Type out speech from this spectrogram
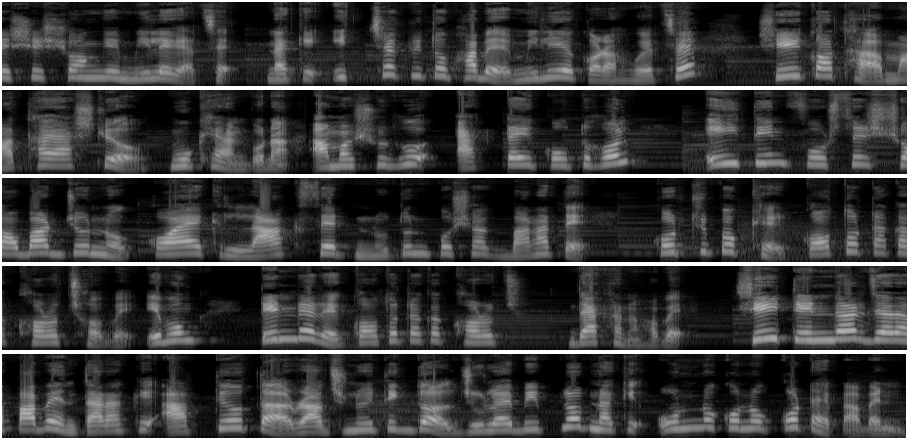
দেশের সঙ্গে মিলে গেছে, নাকি ইচ্ছাকৃতভাবে মিলিয়ে করা হয়েছে? সেই কথা মাথায় আসলেও মুখে আনব না। আমার শুধু একটাই কৌতূহল এই তিন ফোর্সের সবার জন্য কয়েক লাখ সেট নতুন পোশাক বানাতে কর্তৃপক্ষের কত টাকা খরচ হবে এবং টেন্ডারে কত টাকা খরচ দেখানো হবে? সেই টেন্ডার যারা পাবেন, তারা কি আত্মীয়তা, রাজনৈতিক দল, জুলাই বিপ্লব নাকি অন্য কোনো কোটায় পাবেন?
